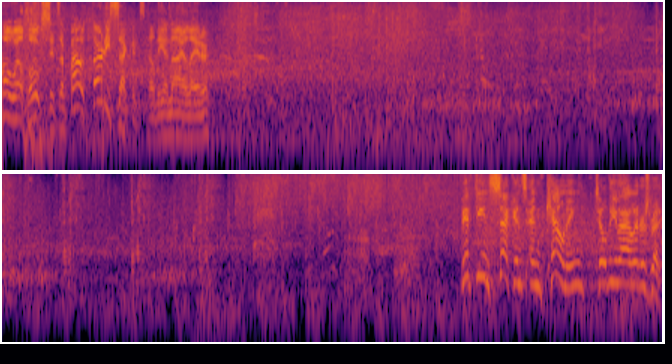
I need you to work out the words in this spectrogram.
Oh, well, folks, it's about 30 seconds till the Annihilator. Fifteen seconds and counting till the Annihilator's ready.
